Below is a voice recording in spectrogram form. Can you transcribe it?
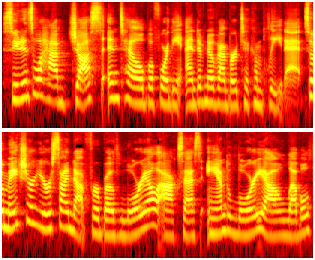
Students will have just until before the end of November to complete it. So make sure you're signed up for both L'Oreal Access and L'Oreal Level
